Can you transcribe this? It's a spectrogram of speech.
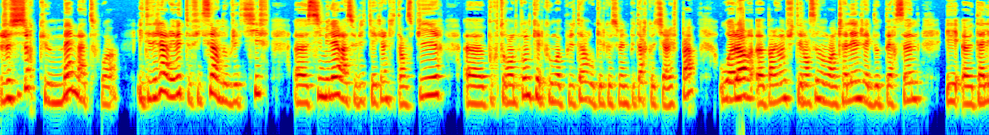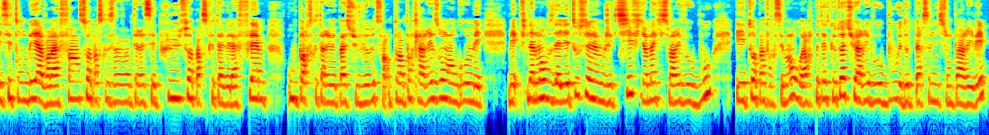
Je suis sûre que même à toi, il t'est déjà arrivé de te fixer un objectif euh, similaire à celui de quelqu'un qui t'inspire euh, pour te rendre compte quelques mois plus tard ou quelques semaines plus tard que tu n'y arrives pas? Ou alors, euh, par exemple, tu t'es lancé dans un challenge avec d'autres personnes et t'as laissé tomber avant la fin, soit parce que ça t'intéressait plus, soit parce que t'avais la flemme ou parce que t'arrivais pas à suivre le rythme, enfin peu importe la raison en gros, mais, mais finalement vous aviez tous le même objectif, il y en a qui sont arrivés au bout et toi pas forcément, ou alors peut-être que toi tu es arrivé au bout et d'autres personnes n'y sont pas arrivées.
